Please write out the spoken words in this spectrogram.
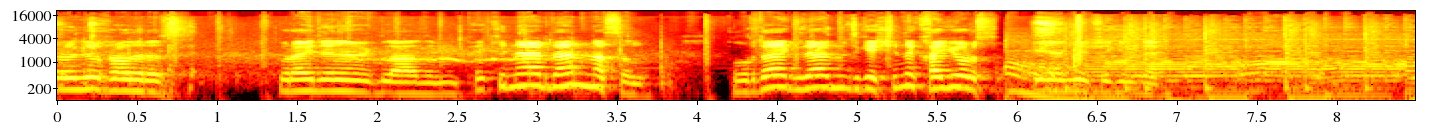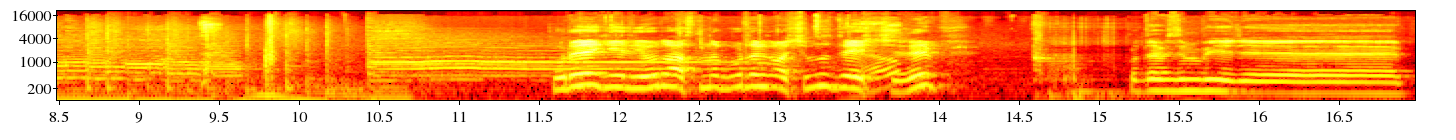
Ölür kalırız. Burayı denemek lazım. Peki nereden nasıl? Burada güzel müzik eşliğinde kayıyoruz. Eğlenceli şekilde. Buraya geliyoruz. Aslında burada bizim açımızı değiştirip burada bizim bir eee,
